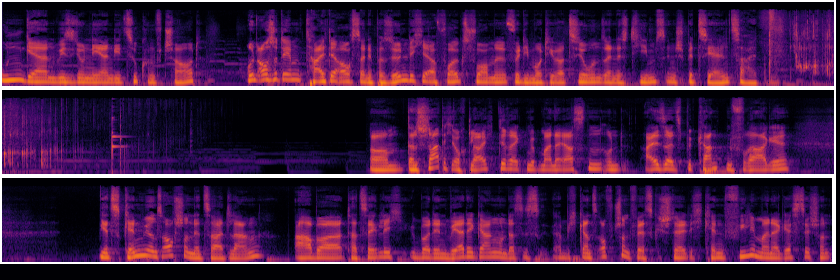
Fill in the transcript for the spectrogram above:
ungern visionär in die Zukunft schaut. Und außerdem teilt er auch seine persönliche Erfolgsformel für die Motivation seines Teams in speziellen Zeiten. Ähm, dann starte ich auch gleich direkt mit meiner ersten und allseits bekannten Frage. Jetzt kennen wir uns auch schon eine Zeit lang aber tatsächlich über den Werdegang, und das ist, habe ich ganz oft schon festgestellt, ich kenne viele meiner Gäste schon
